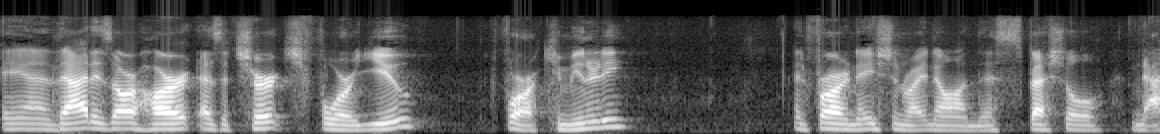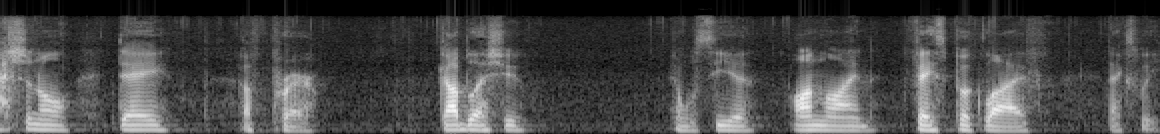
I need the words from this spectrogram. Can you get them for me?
And that is our heart as a church for you, for our community, and for our nation right now on this special national day of prayer. God bless you, and we'll see you online, Facebook Live next week.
